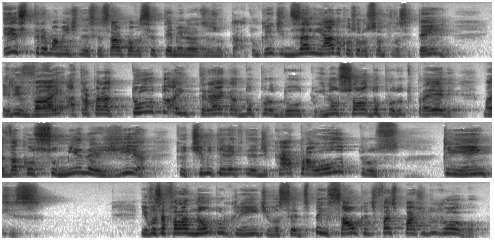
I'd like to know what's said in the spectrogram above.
extremamente necessária para você ter melhores resultados. Um cliente desalinhado com a solução que você tem, ele vai atrapalhar toda a entrega do produto, e não só do produto para ele, mas vai consumir energia que o time teria que dedicar para outros clientes. E você falar não para um cliente, você dispensar o cliente faz parte do jogo.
